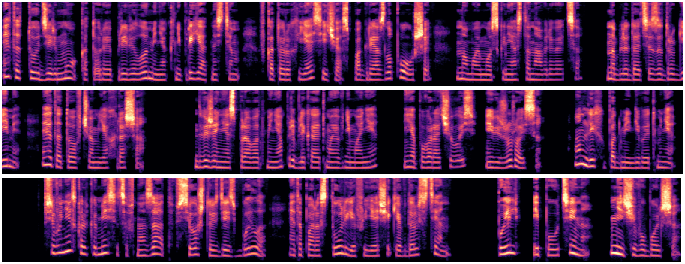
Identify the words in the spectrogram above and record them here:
Это то дерьмо, которое привело меня к неприятностям, в которых я сейчас погрязла по уши, но мой мозг не останавливается. Наблюдать за другими — это то, в чем я хороша. Движение справа от меня привлекает мое внимание. Я поворачиваюсь и вижу Ройса. Он лихо подмигивает мне. Всего несколько месяцев назад все, что здесь было, — это пара стульев и ящики вдоль стен. Пыль и паутина. Ничего больше.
